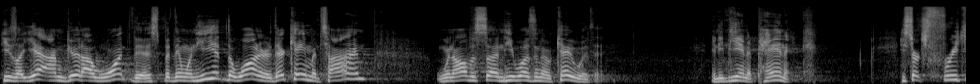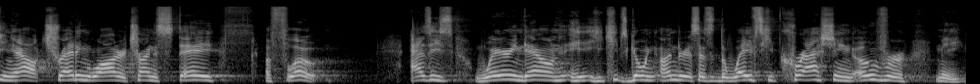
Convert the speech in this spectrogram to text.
He's like, Yeah, I'm good, I want this. But then when he hit the water, there came a time when all of a sudden he wasn't okay with it. And he began to panic. He starts freaking out, treading water, trying to stay afloat. As he's wearing down, he, he keeps going under. It says, The waves keep crashing over me.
